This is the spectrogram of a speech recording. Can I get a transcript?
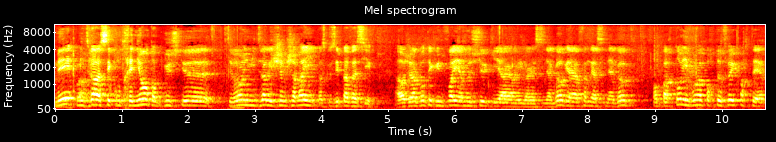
Mais mitzvah assez contraignante en plus que c'est vraiment une mitzvah les Shem parce que c'est pas facile. Alors j'ai raconté qu'une fois il y a un monsieur qui arrive à la synagogue et à la fin de la synagogue, en partant, il voit un portefeuille par terre.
